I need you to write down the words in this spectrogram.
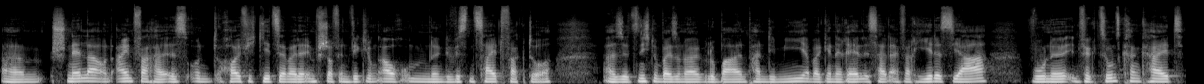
ähm, schneller und einfacher ist. Und häufig geht es ja bei der Impfstoffentwicklung auch um einen gewissen Zeitfaktor. Also jetzt nicht nur bei so einer globalen Pandemie, aber generell ist halt einfach jedes Jahr, wo eine Infektionskrankheit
